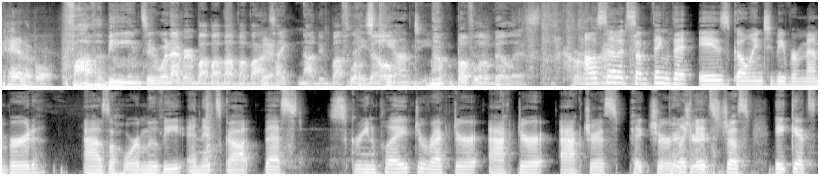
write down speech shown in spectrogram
Hannibal, fava beans or whatever, blah blah blah blah blah. It's like no, dude, Buffalo Nice Bill, Chianti. Buffalo Bill is Also, it's something that is going to be remembered as a horror movie, and it's got best screenplay, director, actor, actress, picture. Like it's just it gets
